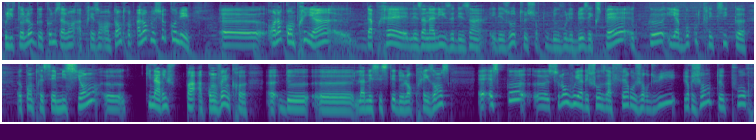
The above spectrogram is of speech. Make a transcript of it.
politologue que nous allons à présent entendre. Alors, Monsieur Kone, euh, on l'a compris, hein, d'après les analyses des uns et des autres, surtout de vous les deux experts, qu'il y a beaucoup de critiques contre ces missions euh, qui n'arrivent pas à convaincre euh, de la nécessité de leur présence. Est-ce que, selon vous, il y a des choses à faire aujourd'hui urgentes pour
